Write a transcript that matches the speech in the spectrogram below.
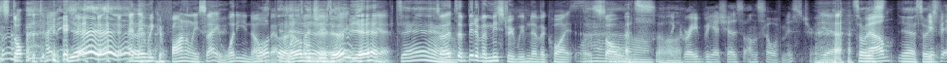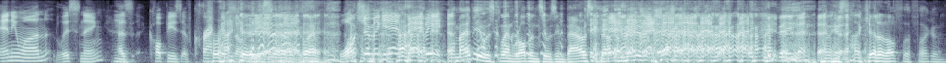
stop the tape. Yeah, yeah, yeah. And then we could finally say, "What do you know What about the it?" hell did you do? Yeah. Damn. So it's a bit of a mystery we've never quite uh, solved. That's The uh, great VHS unsolved mystery. yeah. so Well, he's, yeah. So If anyone listening Hmm. has copies of Crackers, on VHS, watch them again, baby. Or maybe it was Glenn Robbins who was embarrassed about the movie. and he's like, get it off the fucking.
